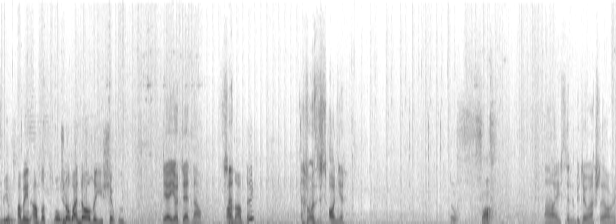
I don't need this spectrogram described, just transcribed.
Really? I mean, I'm not. Whoa. Do you know why normally you're shooting? Yeah, you're dead now. Oh no, I'm doing. Everyone's just on you. Oh, fuff. Oh, you seem to be doing actually alright.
